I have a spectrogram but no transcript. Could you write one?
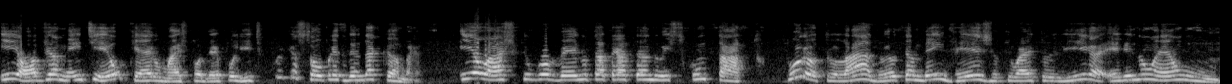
e, obviamente, eu quero mais poder político porque sou o presidente da Câmara. E eu acho que o governo está tratando isso com tato. Por outro lado, eu também vejo que o Arthur Lira ele não é um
